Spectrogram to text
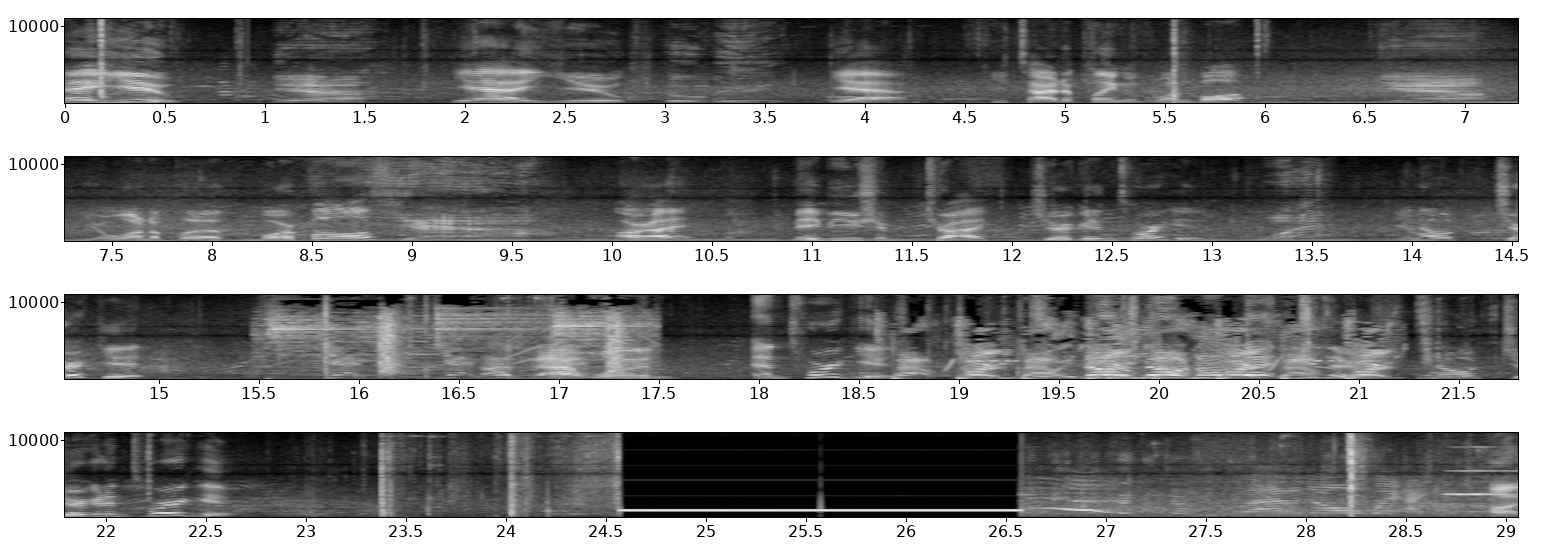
Hey, you. Yeah. Yeah, you. Who, me? Yeah. You tired of playing with one ball? Yeah. You want to play with more balls? Yeah. All right. Maybe you should try jerk it and twerk it. What? You know, jerk it. Not that one. And twerk it. Twerk, No, no, not that either. You know, jerk it and twerk it. Hi,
